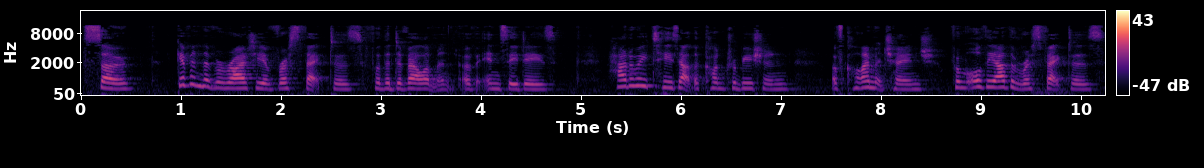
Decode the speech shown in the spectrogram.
So, Given the variety of risk factors for the development of NCDs, how do we tease out the contribution of climate change from all the other risk factors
